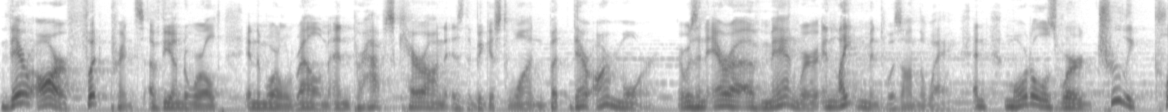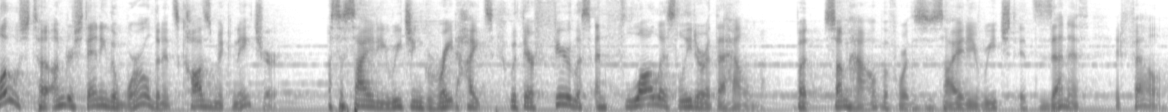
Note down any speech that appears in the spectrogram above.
There are footprints of the underworld in the mortal realm, and perhaps Charon is the biggest one, but there are more. There was an era of man where enlightenment was on the way, and mortals were truly close to understanding the world and its cosmic nature. A society reaching great heights with their fearless and flawless leader at the helm. But somehow, before the society reached its zenith, it fell.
